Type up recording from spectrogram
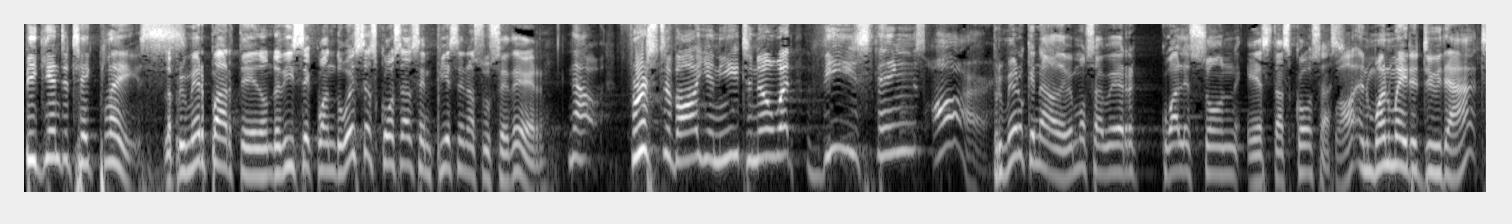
begin to take place. La primera parte donde dice, cuando estas cosas empiecen a suceder, Now, first of all, you need to know what these things are. primero que nada debemos saber cuáles son estas cosas. Well, and one way to do that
